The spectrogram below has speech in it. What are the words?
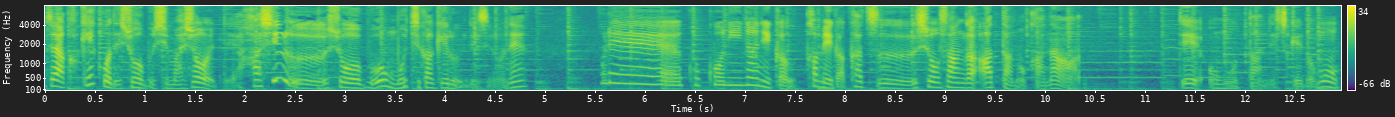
じゃあかけっこで勝負しましょうって、走る勝負を持ちかけるんですよね。これ、ここに何か亀が勝つ賞賛があったのかなって思ったんですけども、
